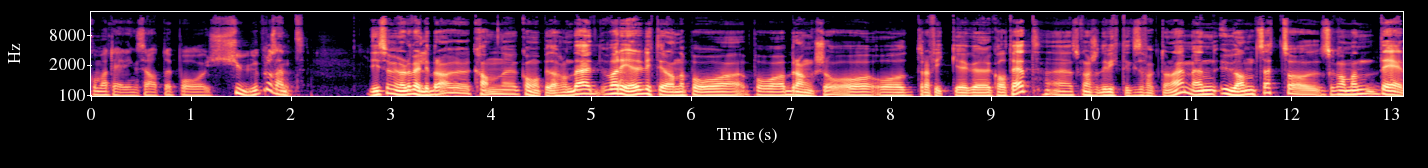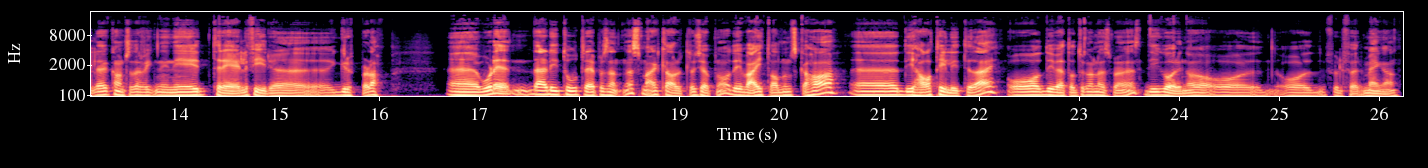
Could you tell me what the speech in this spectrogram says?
konverteringsrate på 20% de som gjør det veldig bra, kan komme opp i det. Det varierer litt på, på bransje og, og, trafikkvalitet, eh, så kanskje de viktigste faktorene. Men uansett så, så, kan man dele kanskje trafikken inn i tre eller fire grupper. da. Eh, hvor det, det, er de to-tre prosentene som er klare til å kjøpe noe. De veit hva de skal ha, eh, de har tillit til deg, og de vet at du kan løse problemet. De går inn og, og, og, fullfører med en gang.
